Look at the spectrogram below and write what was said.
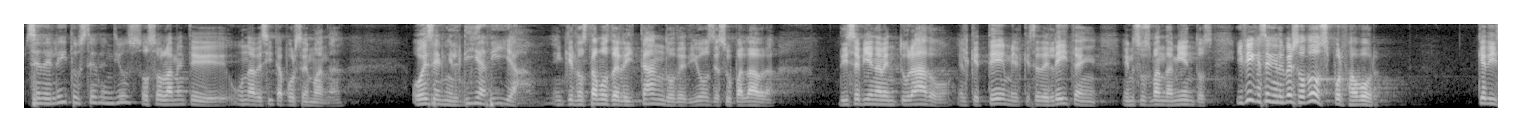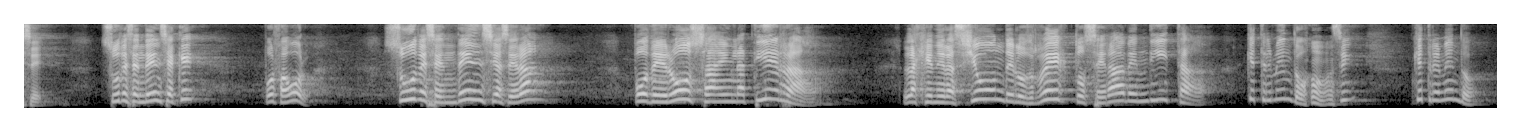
¿Se deleita usted en Dios o solamente una visita por semana? ¿O es en el día a día en que nos estamos deleitando de Dios, de su palabra? Dice, bienaventurado el que teme, el que se deleita en, en sus mandamientos. Y fíjese en el verso 2, por favor. ¿Qué dice? ¿Su descendencia qué? Por favor. Su descendencia será poderosa en la tierra. La generación de los rectos será bendita. Qué tremendo, ¿sí? Qué tremendo.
